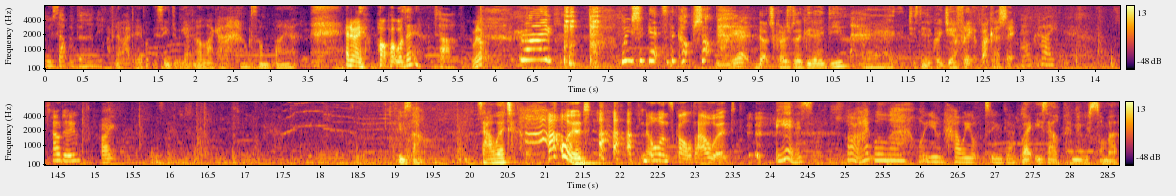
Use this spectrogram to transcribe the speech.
Who's that with Bernie? I've no idea, but they seem to be getting on like a house on fire. Anyway, hot pot was it? Ta. Coming up. Right. We should get to the cop shop. Yeah, Dutch cars was a good idea. Uh, just need a quick Jeffrey back in a sec. Okay. How do? Right. Who's that? It's Howard. Howard? no one's called Howard. He is. All right, well, uh, what are you and Howie up to then? Wait, he's helping me with summat.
